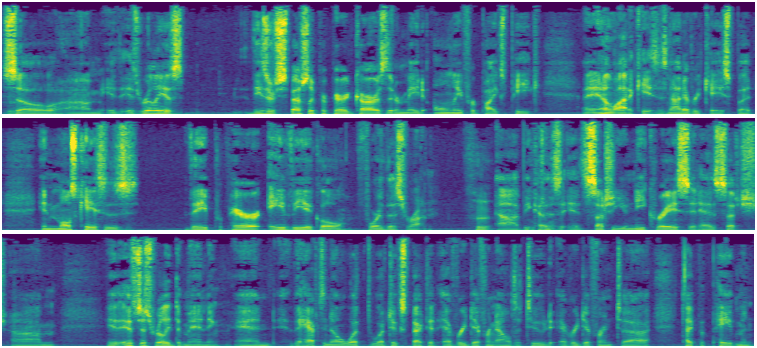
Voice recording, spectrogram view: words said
So um, it, it's really is. These are specially prepared cars that are made only for Pikes Peak. In a lot of cases, not every case, but in most cases, they prepare a vehicle for this run uh, because it's such a unique race. It has such um, it, it's just really demanding, and they have to know what what to expect at every different altitude, every different uh, type of pavement.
